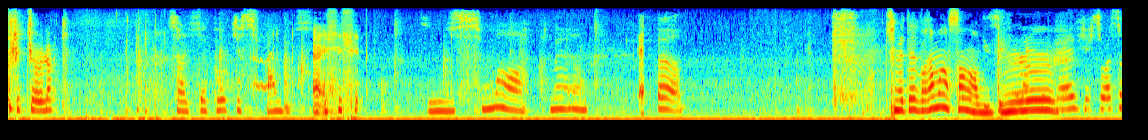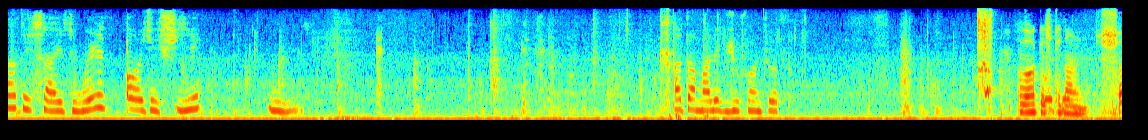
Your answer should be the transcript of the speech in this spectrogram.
Shit, Sherlock. Ça le fait pas, qu'est-ce que tu penses? Ah, c'est smart, man. Euh, Tu mettais vraiment ça en bleu. J'ai 76 oui. Oh, j'ai chié. Hmm. Attends, Malik joue Fun Trip. On va voir qu'est-ce qu'il y a dans le shop.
